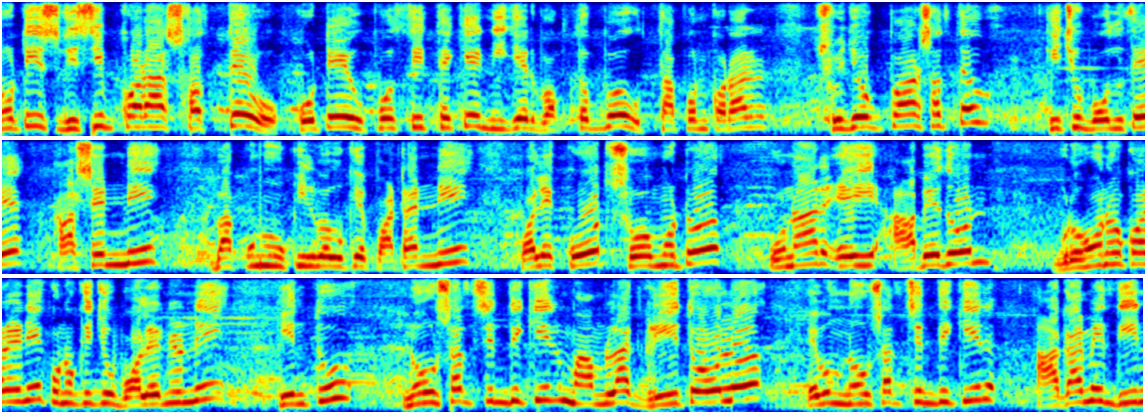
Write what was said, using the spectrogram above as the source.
নোটিশ রিসিভ করা সত্ত্বেও কোর্টে উপস্থিত থেকে নিজের বক্তব্য উত্থাপন করার সুযোগ পাওয়া সত্ত্বেও কিছু বলতে আসেননি বা কোনো উকিলবাবুকে পাঠাননি। ফলে কোর্ট সৌমোটো ওনার এই আবেদন গ্রহণও করেনি, কোনো কিছু বলেননি। কিন্তু নৌসাদ সিদ্দিকির মামলা গৃহীত হলো এবং নৌসাদ সিদ্দিকির আগামী দিন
